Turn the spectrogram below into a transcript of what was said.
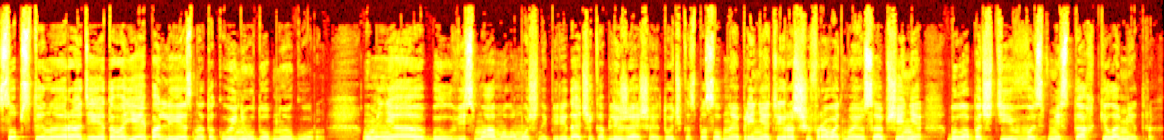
Собственно, ради этого я и полез на такую неудобную гору. У меня был весьма маломощный передатчик, а ближайшая точка, способная принять и расшифровать мое сообщение, была почти в 800 километрах.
